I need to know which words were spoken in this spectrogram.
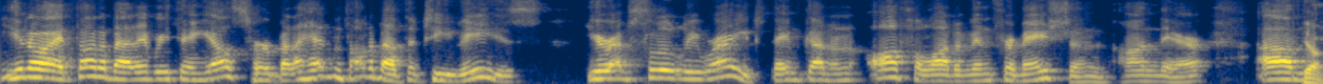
You know, I thought about everything else, Herb, but I hadn't thought about the TVs. You're absolutely right. They've got an awful lot of information on there. Um, yeah.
